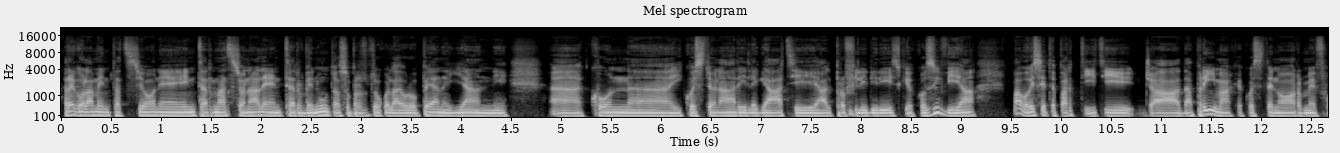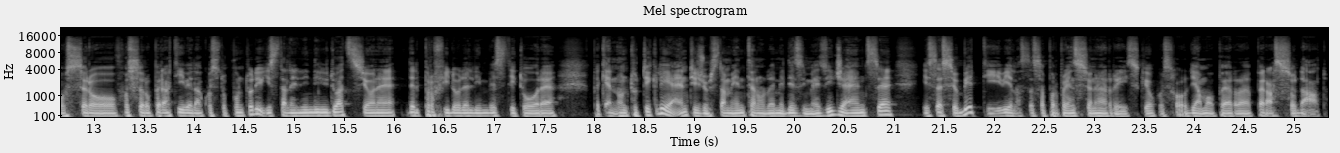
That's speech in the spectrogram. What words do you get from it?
regolamentazione internazionale è intervenuta, soprattutto quella europea negli anni, eh, con eh, i questionari legati al profili di rischio e così via, ma voi siete partiti già da prima che queste norme fossero, fossero operative da questo punto di vista nell'individuazione del profilo dell'investitore perché non tutti i clienti giustamente hanno le medesime esigenze, gli stessi obiettivi e la stessa propensione al rischio, questo lo diamo per, per assodato.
